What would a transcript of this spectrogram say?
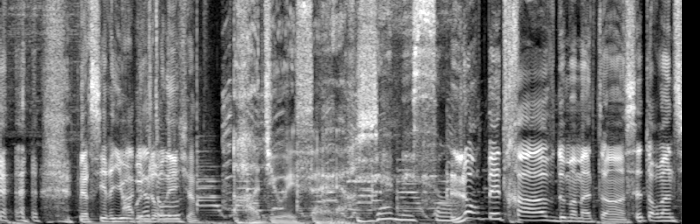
hein. Merci Rio, bonne bientôt. journée. Radio FR. Jamais sans. Lord Betrave demain matin, 7h26.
